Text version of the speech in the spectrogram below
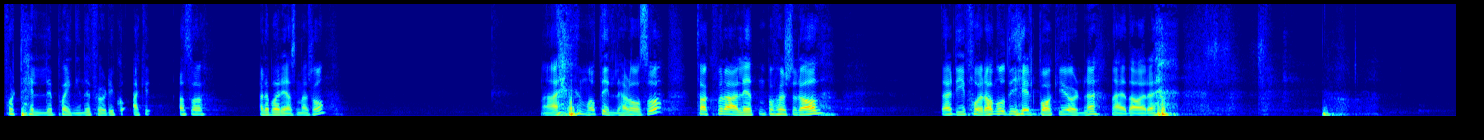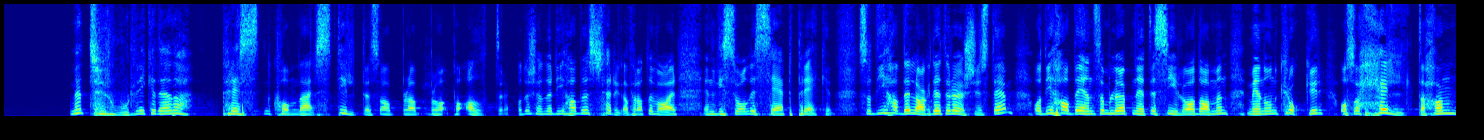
forteller poengene før de er, altså, er det bare jeg som er sånn? Nei, Mathilde er det også. Takk for ærligheten på første rad. Det er de foran og de helt bak i hjørnet. Nei, det er det. Men tror dere ikke det, da? Presten kom der, stilte seg opp på alteret. Og du skjønner, De hadde sørga for at det var en visualisert preken. Så De hadde lagd et rørsystem, og de hadde en som løp ned til Siloadammen med noen krukker. Og så helte han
